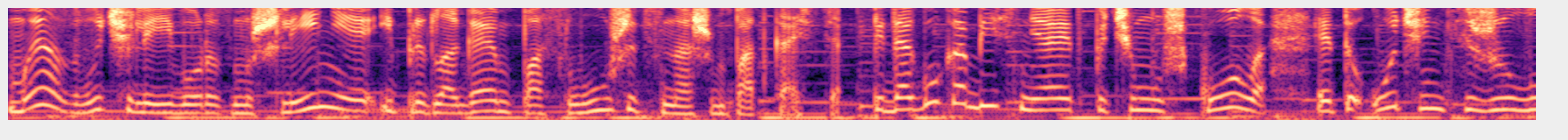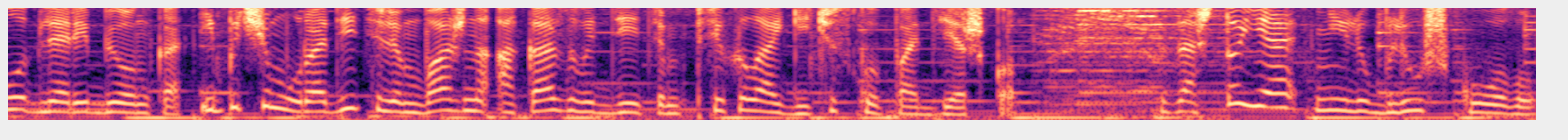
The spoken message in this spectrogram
мы озвучили его размышления и предлагаем послушать в нашем подкасте. Педагог объясняет, почему школа – это очень тяжело для ребенка и почему почему родителям важно оказывать детям психологическую поддержку. За что я не люблю школу?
